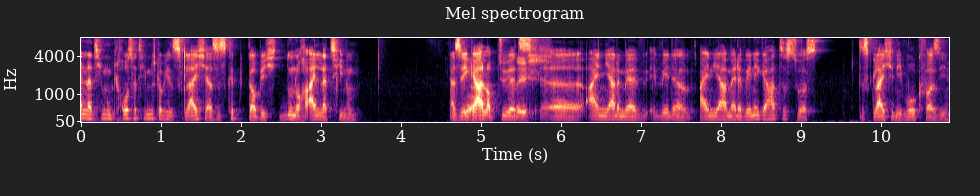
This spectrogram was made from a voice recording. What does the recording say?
Latinum und großes Latinum ist, glaube ich, das gleiche. Also es gibt, glaube ich, nur noch ein Latinum. Also Ja, egal, ob du jetzt äh, ein Jahr mehr, weniger, ein Jahr mehr oder weniger hattest, du hast das gleiche Niveau quasi.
